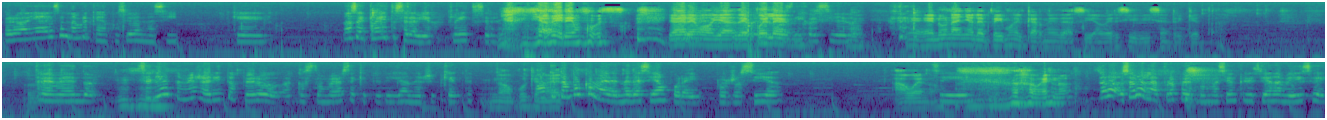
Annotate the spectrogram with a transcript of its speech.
Pero ya es el nombre que me pusieron así. Que. No sé, Clarito será viejo. Clarito será. ya veremos. Ya veremos, ya. Después le. Dijo el ciego. En un año le pedimos el carnet de así, a ver si dice Enriqueta. Tremendo. Sería también rarito, pero acostumbrarse a que te digan Enriqueta. No, porque Aunque no. tampoco me, me decían por ahí, por Rocío. Ah, bueno. Sí. bueno. Solo, solo la profe de formación cristiana me dice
